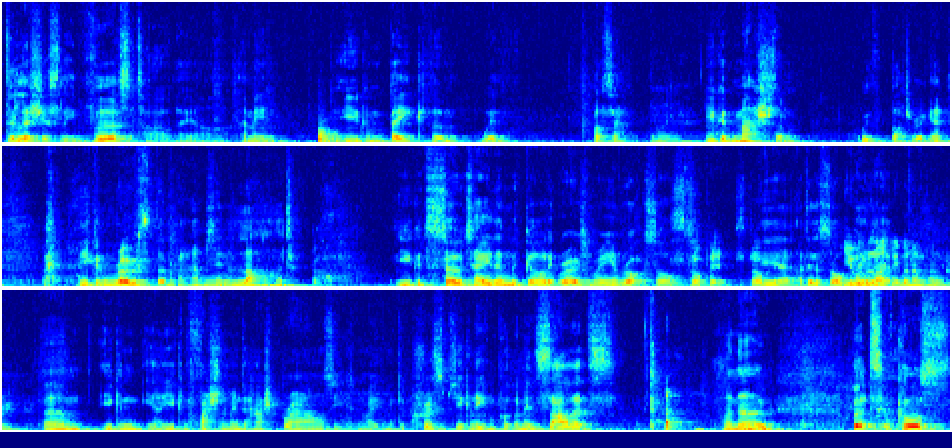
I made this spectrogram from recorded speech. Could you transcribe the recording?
deliciously versatile they are. I mean, you can bake them with butter. You could mash them with butter again. You can roast them perhaps in lard. You could saute them with garlic, rosemary, and rock salt. Stop it! Stop it! Yeah, I did a salt. You wouldn't like me when I'm hungry. Um, you can, you know, you can fashion them into hash browns. You can make them into crisps. You can even put them in salads. I know, but of course,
